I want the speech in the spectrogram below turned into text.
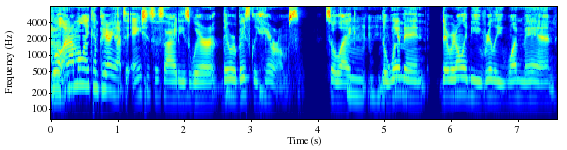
Well, and um I'm only comparing that to ancient societies where they were basically harems. So, like mm-hmm. the women, there would only be really one man,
